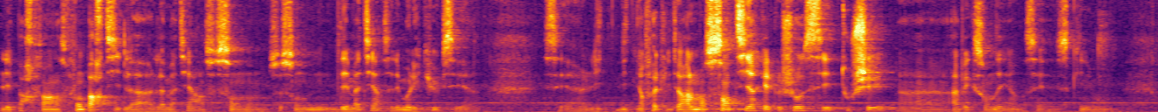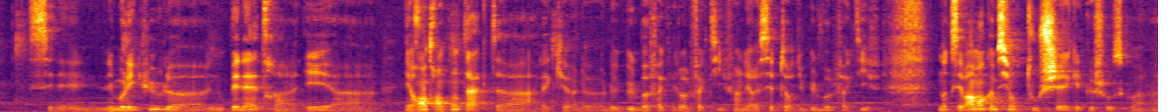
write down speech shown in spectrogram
Les parfums font partie de la, matière. Ce sont, ce sont des matières, c'est des molécules. C'est, en fait littéralement sentir quelque chose, c'est toucher euh, avec son nez. Hein. C'est ce qui nous, les, molécules euh, nous pénètrent et et rentre en contact euh, avec euh, le, bulbe olfactif, hein, les récepteurs du bulbe olfactif. Donc c'est vraiment comme si on touchait quelque chose. Quoi. Euh,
